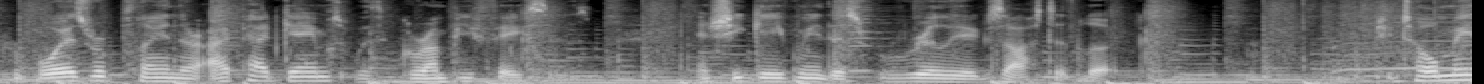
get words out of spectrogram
her boys were playing their iPad games with grumpy faces, and she gave me this really exhausted look. Told me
